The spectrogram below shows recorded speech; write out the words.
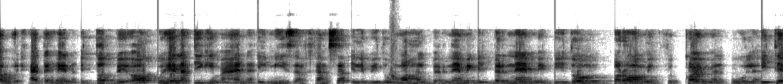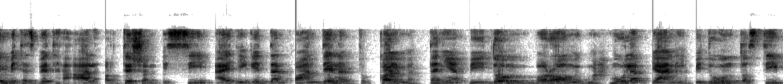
أول حاجة هنا التطبيقات وهنا تيجي معانا الميزة الخامسة اللي بيضمها البرنامج. البرنامج بيضم برامج في القائمه الأولى بيتم تثبيتها على partition ال C عادي جدا. وعندنا في القائمه الثانية بيضم برامج محمولة يعني بدون تسطيب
